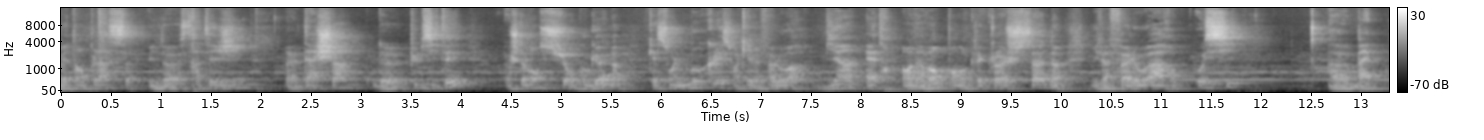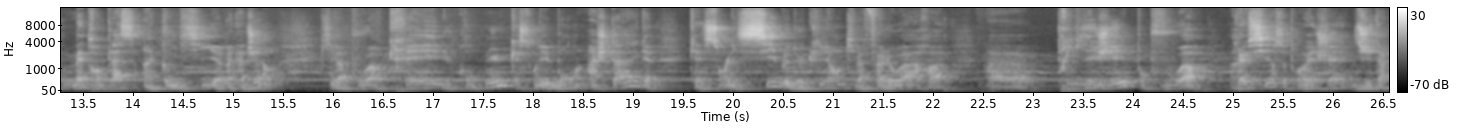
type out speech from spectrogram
mettre en place une stratégie d'achat de publicité justement sur Google, quels sont les mots-clés sur lesquels il va falloir bien être en avant. Pendant que les cloches sonnent, il va falloir aussi euh, bah, mettre en place un community manager qui va pouvoir créer du contenu, quels sont les bons hashtags, quelles sont les cibles de clients qu'il va falloir euh, privilégier pour pouvoir réussir ce projet digital.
